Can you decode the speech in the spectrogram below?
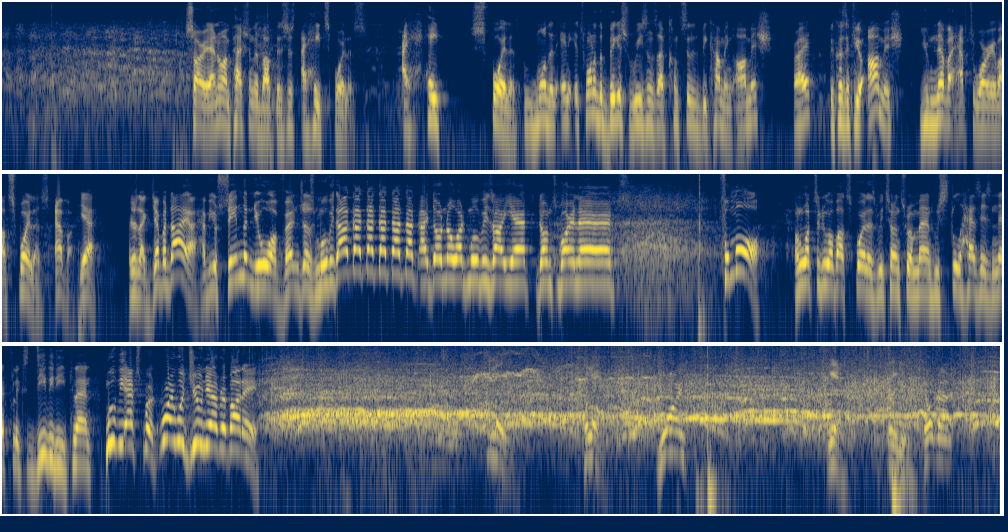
Sorry, I know I'm passionate about this, just I hate spoilers. I hate spoilers more than any. It's one of the biggest reasons I've considered becoming Amish, right? Because if you're Amish, you never have to worry about spoilers, ever. Yeah. It's like, Jebediah, have you seen the new Avengers movie? Da, da, da, da, da, da. I don't know what movies are yet. Don't spoil it. For more on what to do about spoilers, we turn to a man who still has his Netflix DVD plan. Movie expert, Roy Wood Jr., everybody. Hello. Hello. Roy, Yeah. Thank you. no man.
